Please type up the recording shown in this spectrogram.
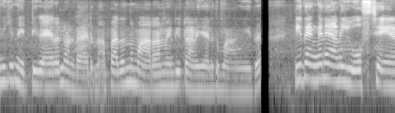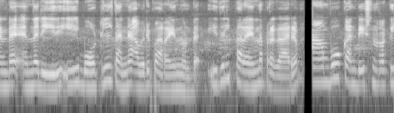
എനിക്ക് നെറ്റ് കയറലുണ്ടായിരുന്നു അപ്പോൾ അതൊന്ന് മാറാൻ വേണ്ടിയിട്ടാണ് ഞാനിത് വാങ്ങിയത്. ഇതെങ്ങനെയാണ് യൂസ് ചെയ്യേണ്ടത് എന്ന രീതി ഈ ബോട്ടിൽ തന്നെ അവർ പറയുന്നുണ്ട്. ഇതിൽ പറയുന്ന പ്രകാരം ഷാമ്പൂ കണ്ടീഷണറൊക്കെ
